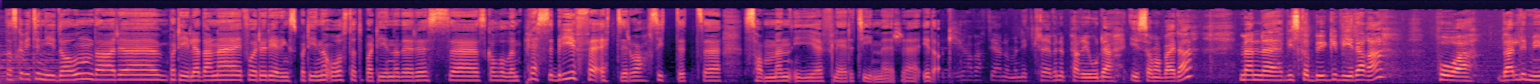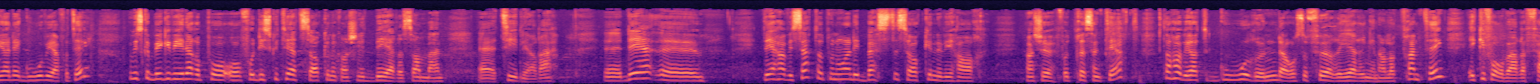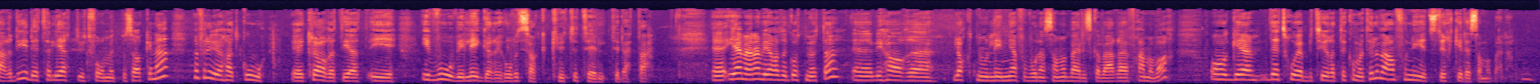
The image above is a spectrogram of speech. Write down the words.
Da skal vi til Nydalen, der eh, partilederne for regjeringspartiene og støttepartiene deres eh, skal holde en pressebrif etter å ha sittet eh, sammen i flere timer i dag. Vi har vært gjennom en litt krevende periode i samarbeidet, men vi skal bygge videre på veldig mye av det gode vi har fått til. Og vi skal bygge videre på å få diskutert sakene kanskje litt bedre sammen tidligere. Det det har vi sett at på noen av de beste sakene vi har kanskje fått presentert, da har vi hatt gode runder også før regjeringen har lagt frem ting. Ikke for å være ferdig detaljert utformet på sakene, men fordi vi har hatt god eh, klarhet i, at, i, i, hvor vi ligger i hovedsak knyttet til, til dette. Eh, jeg mener vi har hatt et godt møte. Eh, vi har lagt noen linjer for hvordan samarbeidet skal være fremover. Og det tror jeg betyr at det kommer til å være en fornyet styrke i det samarbeidet.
